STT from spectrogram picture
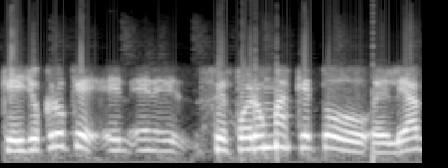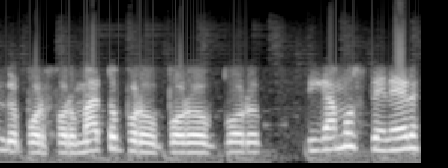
que yo creo que se fueron más que todo, eh, Leandro, por formato, por, por, digamos, tener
